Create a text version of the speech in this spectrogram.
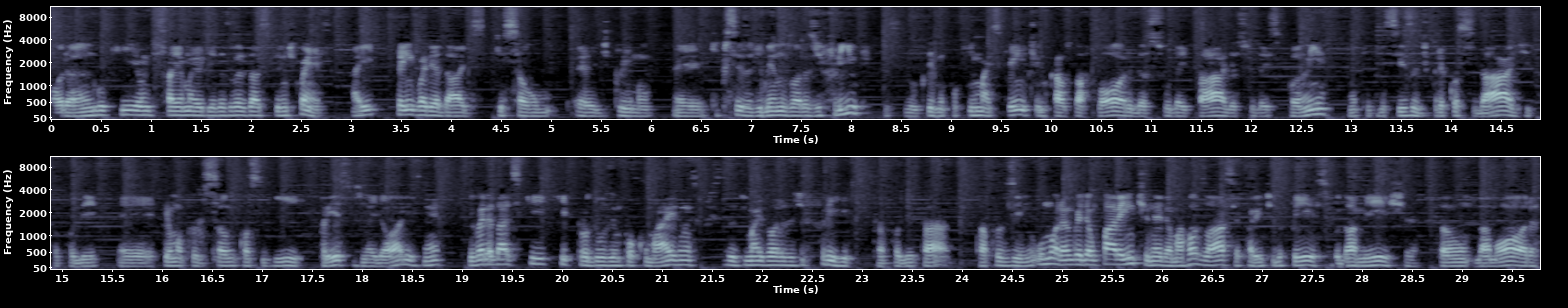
morango, que é onde sai a maioria das variedades que a gente conhece. Aí tem variedades que são é, de clima é, que precisa de menos horas de frio, que precisa de um clima um pouquinho mais quente, no caso da Flórida, sul da Itália, sul da Espanha, né, que precisa de precocidade para poder é, ter uma produção e conseguir preços melhores, né? E variedades que, que produzem um pouco mais, mas precisa de mais horas de frio para poder estar tá, tá produzindo. O morango ele é um parente, né? Ele é uma rosácea, é parente do pêssego, da ameixa, então da mora,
